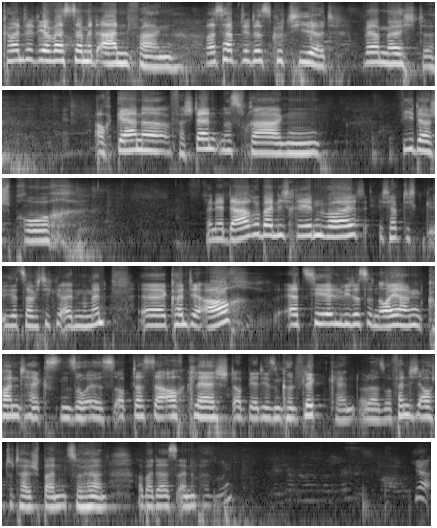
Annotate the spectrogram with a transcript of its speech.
Konntet ihr was damit anfangen? Was habt ihr diskutiert? Wer möchte? Auch gerne Verständnisfragen, Widerspruch. Wenn ihr darüber nicht reden wollt, ich habe dich, jetzt habe ich dich einen Moment, äh, könnt ihr auch erzählen, wie das in euren Kontexten so ist, ob das da auch clasht, ob ihr diesen Konflikt kennt oder so. Fände ich auch total spannend zu hören. Aber da ist eine Person. Ja,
